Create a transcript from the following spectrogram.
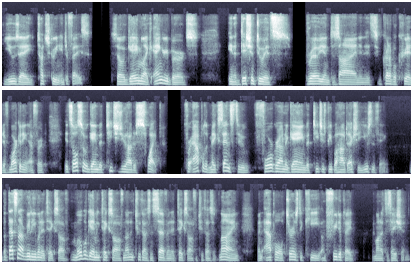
use a touchscreen interface. So a game like Angry Birds, in addition to its brilliant design and its incredible creative marketing effort, it's also a game that teaches you how to swipe. For Apple, it makes sense to foreground a game that teaches people how to actually use the thing. But that's not really when it takes off. Mobile gaming takes off not in 2007, it takes off in 2009 when Apple turns the key on free to play monetization.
